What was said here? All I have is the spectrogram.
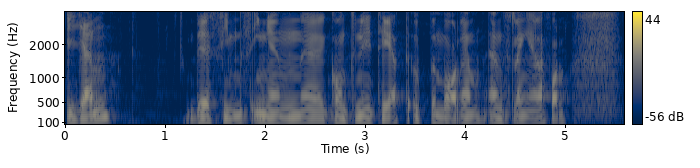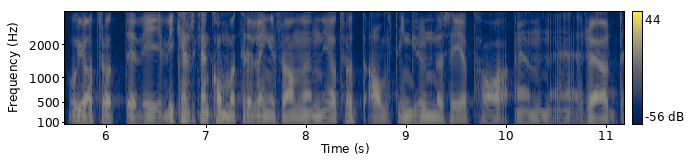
igen. Det finns ingen eh, kontinuitet uppenbarligen, än så länge i alla fall. Och jag tror att eh, vi, vi kanske kan komma till det längre fram, men jag tror att allting grundar sig i att ha en röd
